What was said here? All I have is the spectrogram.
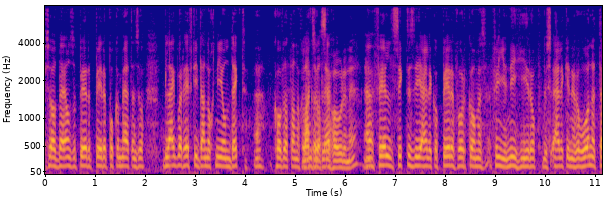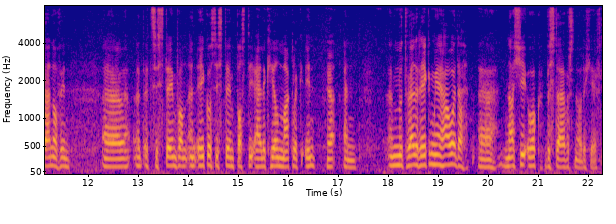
zoals bij onze peren, perenpokkenmijt en zo. Blijkbaar heeft hij dat nog niet ontdekt. Hè. Ik hoop dat dat nog lang zo blijft. houden, hè? Ja. Eh, veel ziektes die eigenlijk op peren voorkomen, vind je niet hierop. Dus eigenlijk in een gewone tuin of in eh, het, het systeem van een ecosysteem past die eigenlijk heel makkelijk in. Ja. En je moet wel rekening mee houden dat eh nashi ook bestuivers nodig heeft.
